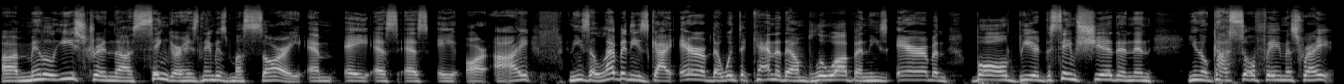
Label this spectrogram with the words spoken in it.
uh, Middle Eastern uh, singer. His name is Massari, M A S S A R I. And he's a Lebanese guy, Arab, that went to Canada and blew up. And he's Arab and bald beard, the same shit. And then, you know, got so famous, right?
